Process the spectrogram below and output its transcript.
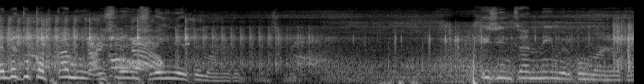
अबे तू कब का मुँह इसने इसने ही मेरे को मारा था इस इंसान ने मेरे को मारा था।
